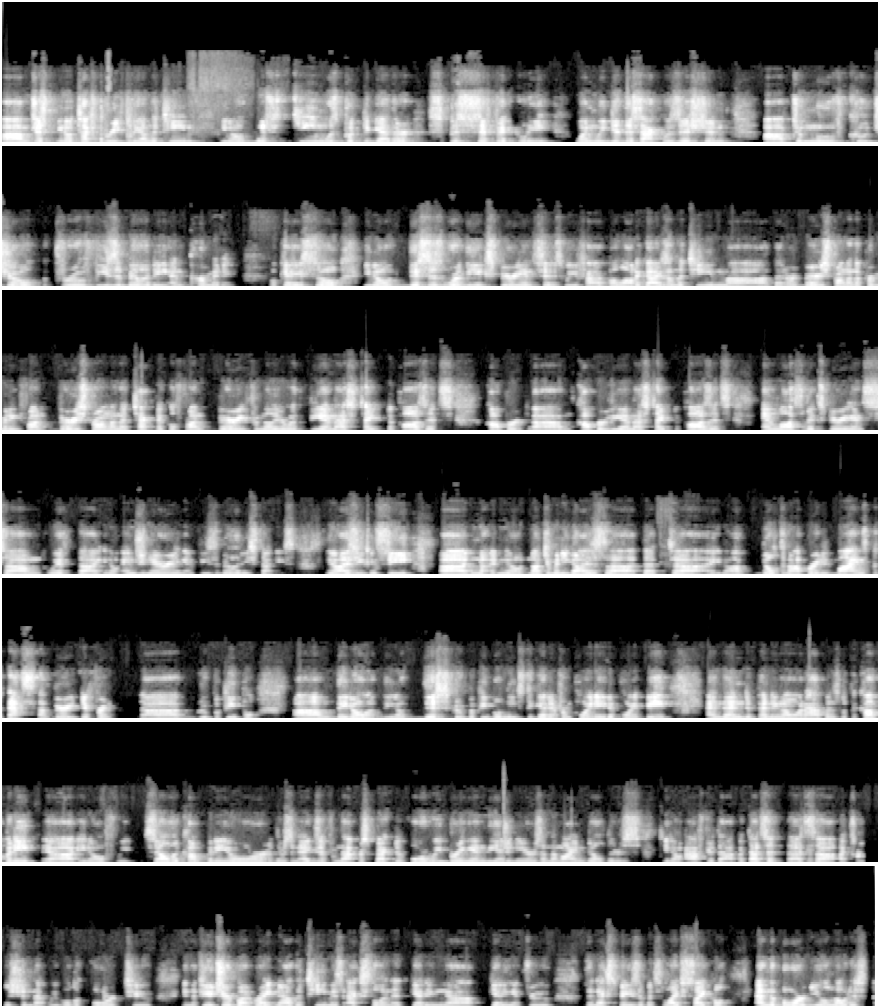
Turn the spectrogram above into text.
Um, just you know, touch briefly on the team. You know, this team was put together specifically when we did this acquisition uh, to move Kutcho through feasibility and permitting. Okay, so you know this is where the experience is. We've had a lot of guys on the team uh, uh that are very strong on the permitting front, very strong on the technical front, very familiar with VMS type deposits, copper um, copper VMS type deposits, and lots of experience um, with uh, you know engineering and feasibility studies. You know, as you can see, uh, you know, not too many guys uh, that uh, you know have built and operated mines, but that's a very different uh, group of people. Um, they don't, you know, this group of people needs to get it from point A to point B. And then depending on what happens with the company, uh, you know, if we sell the company or there's an exit from that perspective, or we bring in the engineers and the mine builders, you know, after that. But that's a that's mm-hmm. a, a transition that we will look forward to in the future. But right now, the team is excellent at getting uh, getting it through the next phase of its life cycle. And the board, you'll notice.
